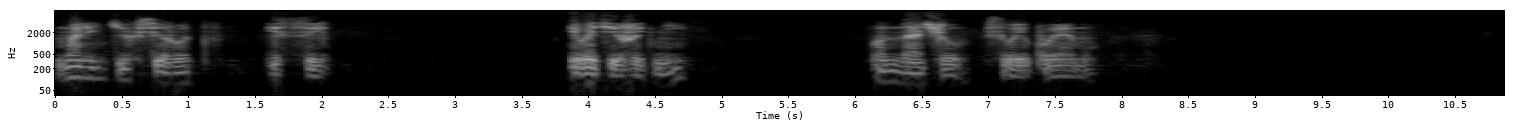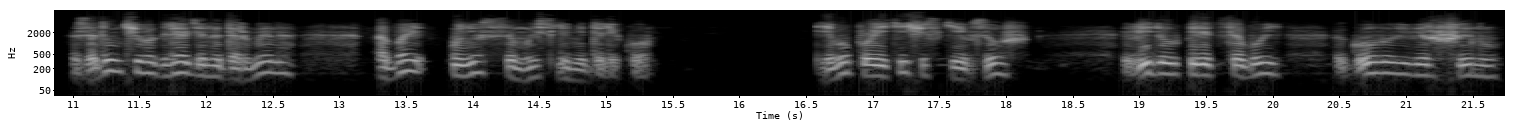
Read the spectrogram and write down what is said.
маленьких сирот и сы. И в эти же дни он начал свою поэму. Задумчиво глядя на Дармена, Абай унесся мыслями далеко. Его поэтический взор видел перед собой голую вершину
